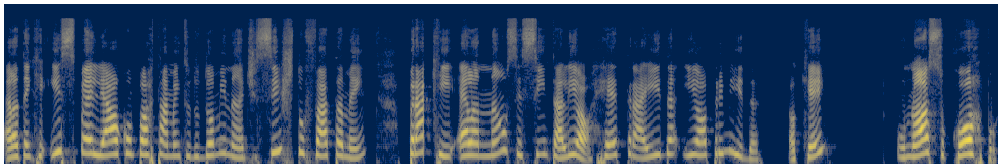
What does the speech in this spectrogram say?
Ela tem que espelhar o comportamento do dominante, se estufar também, para que ela não se sinta ali, ó, retraída e oprimida, ok? O nosso corpo,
